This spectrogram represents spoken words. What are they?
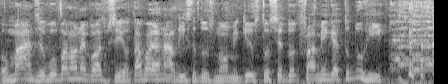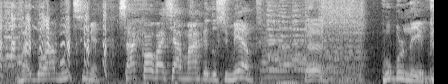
Ô Marlos, eu vou falar um negócio pra você. Eu tava olhando a lista dos nomes aqui, os torcedores do Flamengo é tudo rico. Vai doar muito cimento. Sabe qual vai ser a marca do cimento? Ah. Rubro negro.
